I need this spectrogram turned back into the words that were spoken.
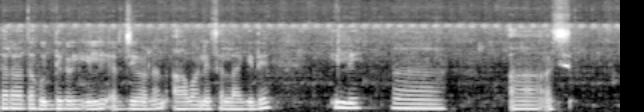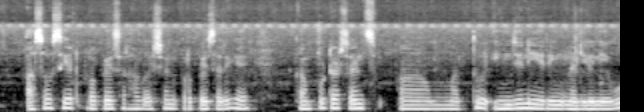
ತರಹದ ಹುದ್ದೆಗಳಿಗೆ ಇಲ್ಲಿ ಅರ್ಜಿಗಳನ್ನು ಆಹ್ವಾನಿಸಲಾಗಿದೆ. ಇಲ್ಲಿ ಅಸೋಸಿಯೇಟ್ ಪ್ರೊಫೆಸರ್ ಹಾಗೂ ಅಸಿಸ್ಟೆಂಟ್ ಪ್ರೊಫೆಸರಿಗೆ ಕಂಪ್ಯೂಟರ್ ಸೈನ್ಸ್ ಮತ್ತು ಇಂಜಿನಿಯರಿಂಗ್ನಲ್ಲಿ ನೀವು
